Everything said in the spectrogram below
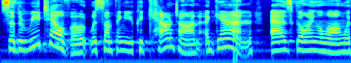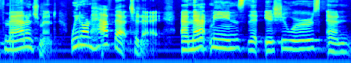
So the retail vote was something you could count on, again, as going along with management. We don't have that today. And that means that issuers and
